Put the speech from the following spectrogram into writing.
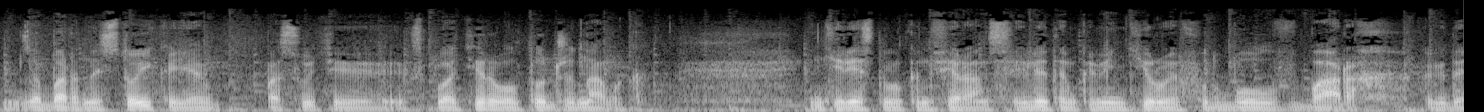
за барной стойкой я, по сути, эксплуатировал тот же навык интересного конференции. Или там комментируя футбол в барах. Когда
